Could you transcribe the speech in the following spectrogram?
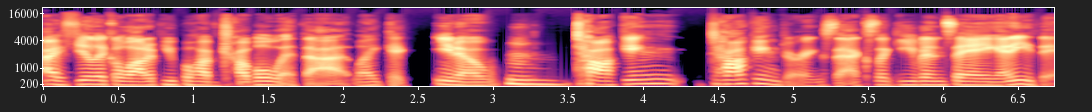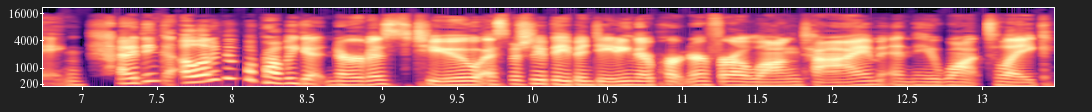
I feel like a lot of people have trouble with that like you know mm. talking talking during sex like even saying anything and I think a lot of people probably get nervous too especially if they've been dating their partner for a long time and they want to like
